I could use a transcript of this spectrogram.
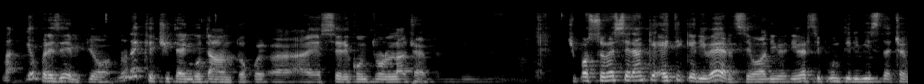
ma io per esempio non è che ci tengo tanto a essere controllato, cioè ci possono essere anche etiche diverse o diversi punti di vista, cioè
